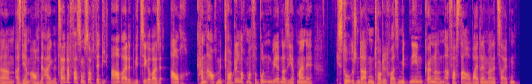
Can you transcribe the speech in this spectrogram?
ähm, also die haben auch eine eigene Zeiterfassungssoftware, die arbeitet witzigerweise auch, kann auch mit Toggle nochmal verbunden werden. Also ich habe meine historischen Daten in Toggle quasi mitnehmen können und erfasst da auch weiterhin meine Zeiten.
